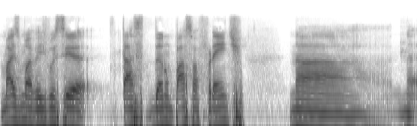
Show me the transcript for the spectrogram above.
Mais uma vez você está dando um passo à frente na, na,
